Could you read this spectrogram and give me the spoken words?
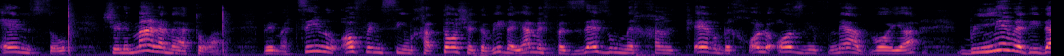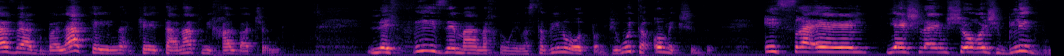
אין סוף שלמעלה מהתורה. ומצינו אופן שמחתו שדוד היה מפזז ומחרקר בכל עוז לפני אבויה, בלי מדידה והגבלה כטענת מיכל בת שאול. לפי זה מה אנחנו אומרים? אז תבינו עוד פעם, תראו את העומק של זה. ישראל יש להם שורש בלי גבול.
